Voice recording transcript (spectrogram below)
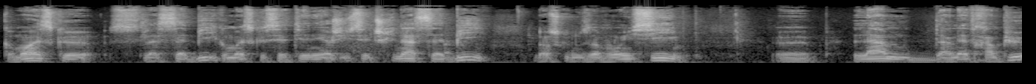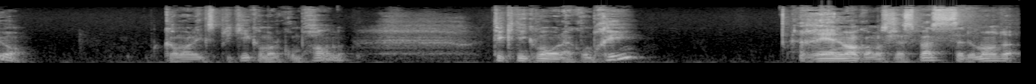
comment est-ce que cela s'habille, comment est-ce que cette énergie, cette shrina s'habille dans ce que nous avons ici, euh, l'âme d'un être impur. Comment l'expliquer, comment le comprendre? Techniquement, on l'a compris. Réellement, comment cela se passe, ça demande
